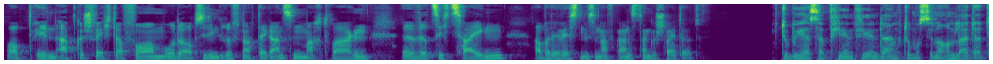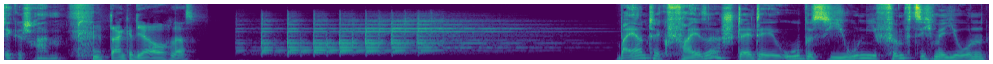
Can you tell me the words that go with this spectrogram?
Ob in abgeschwächter Form oder ob sie den Griff nach der ganzen Macht wagen, wird sich zeigen. Aber der Westen ist in Afghanistan gescheitert. Tobias, vielen, vielen Dank. Du musst dir noch einen Leitartikel schreiben. Danke dir auch, Lars. BioNTech Pfizer stellt der EU bis Juni 50 Millionen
